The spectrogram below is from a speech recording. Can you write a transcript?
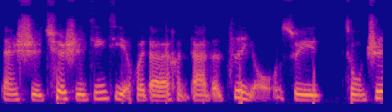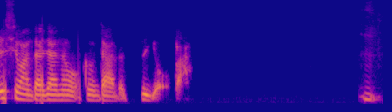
但是确实，经济也会带来很大的自由。所以，总之，希望大家能有更大的自由吧。嗯，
